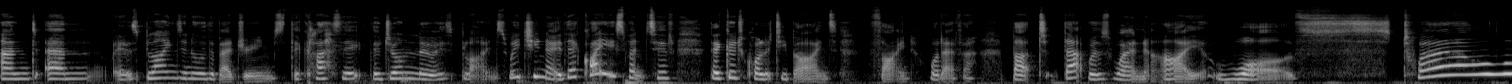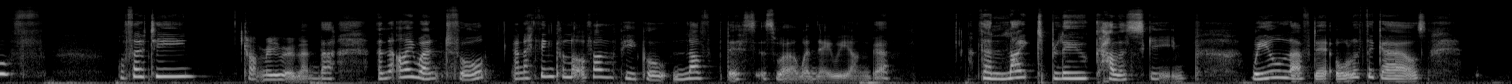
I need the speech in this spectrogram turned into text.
And um, it was blinds in all the bedrooms, the classic, the John Lewis blinds, which you know, they're quite expensive, they're good quality blinds, fine, whatever. But that was when I was 12 or 13, can't really remember. And I went for and I think a lot of other people loved this as well when they were younger. The light blue colour scheme. We all loved it, all of the girls.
